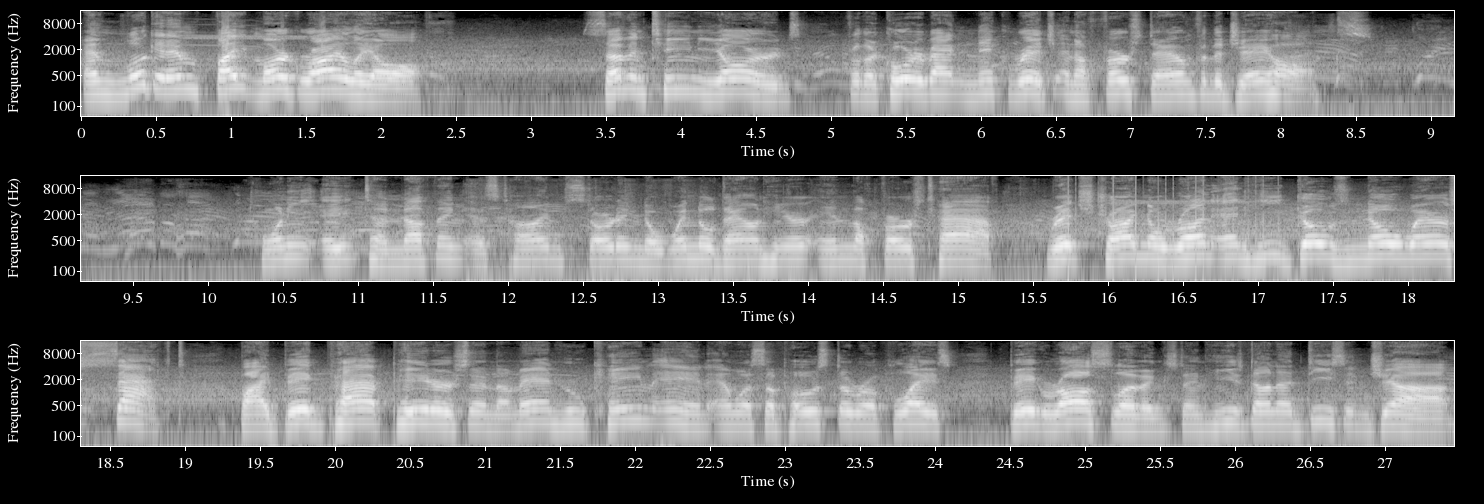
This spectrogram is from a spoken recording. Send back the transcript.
And look at him fight Mark Riley off. 17 yards for the quarterback Nick Rich and a first down for the Jayhawks. 28 to nothing as time starting to dwindle down here in the first half. Rich trying to run and he goes nowhere sacked by Big Pat Peterson, the man who came in and was supposed to replace Big Ross Livingston. He's done a decent job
